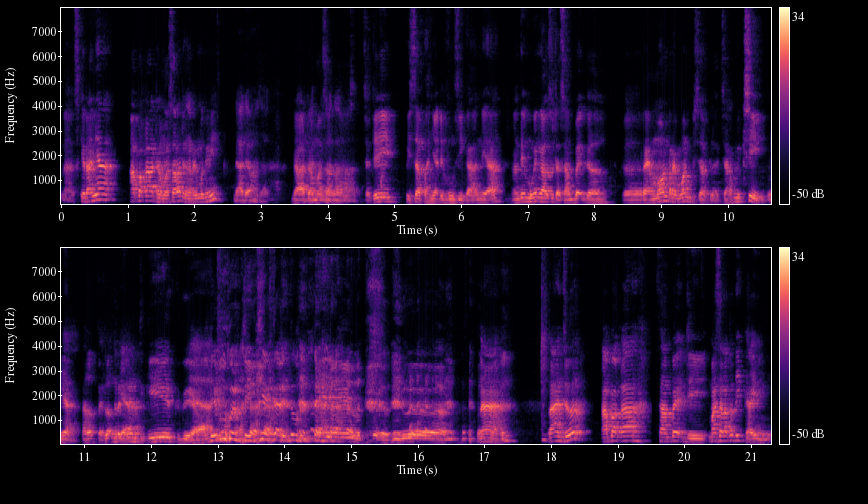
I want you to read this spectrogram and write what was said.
Nah, sekiranya apakah ada masalah dengan remote ini? Nggak ada masalah. Nggak ada masalah. Jadi bisa banyak difungsikan ya. Nanti mungkin kalau sudah sampai ke ke Remon, Remon bisa belajar mixing ya. Kalau belok ngeri-ngeri Ya. dikit gitu ya. Ya. Meskipun dikit kan itu penting. Betul. Gitu. Nah, lanjut. Apakah sampai di masalah ketiga ini?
